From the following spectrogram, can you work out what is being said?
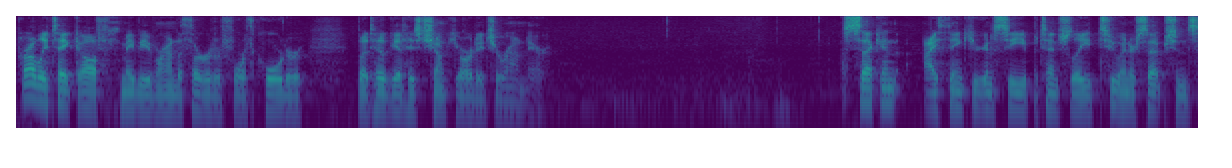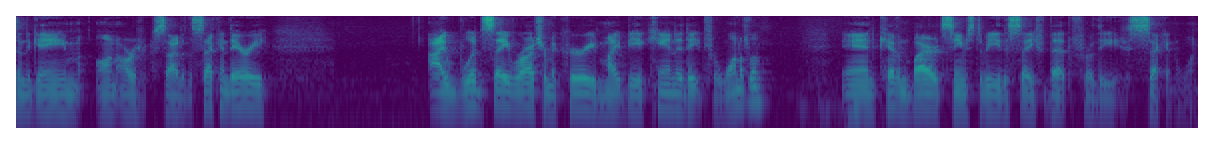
probably take off maybe around the third or fourth quarter, but he'll get his chunk yardage around there. Second, I think you're going to see potentially two interceptions in the game on our side of the secondary. I would say Roger McCreary might be a candidate for one of them, and Kevin Byard seems to be the safe bet for the second one.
